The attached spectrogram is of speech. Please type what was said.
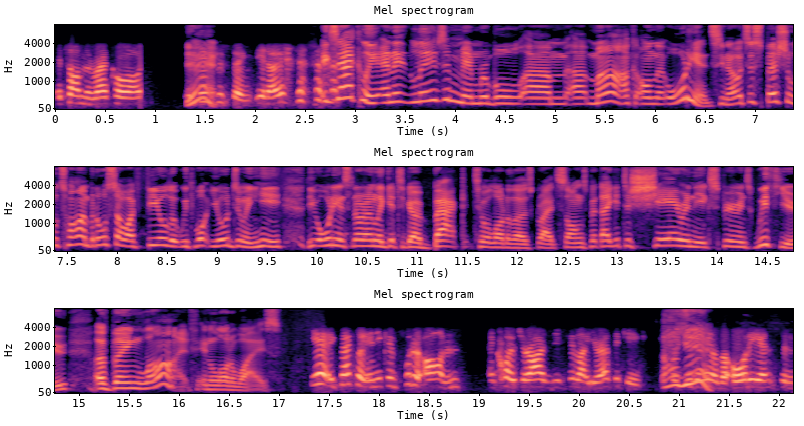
It's on the record. Yeah. interesting, you know. exactly, and it leaves a memorable um, uh, mark on the audience. You know, it's a special time, but also I feel that with what you're doing here, the audience not only get to go back to a lot of those great songs, but they get to share in the experience with you of being live in a lot of ways. yeah, exactly. And you can put it on and close your eyes and you feel like you're at the gig. Oh, You yeah. feel the audience and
